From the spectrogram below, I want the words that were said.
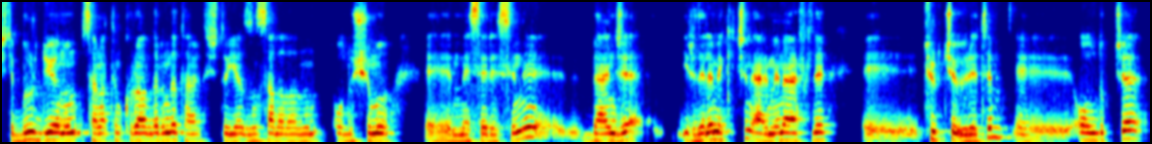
işte Bourdieu'nun sanatın kurallarında tartıştığı yazınsal alanın oluşumu e, meselesini bence irdelemek için Ermeni harfli e, Türkçe üretim e, oldukça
